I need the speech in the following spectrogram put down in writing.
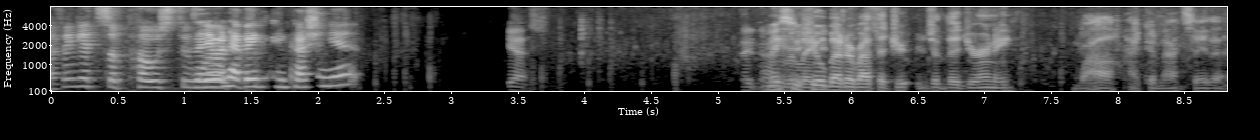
I think it's supposed to. Does anyone work. have a concussion yet? Yes. But Makes me feel better about the the journey. Wow, I could not say that.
